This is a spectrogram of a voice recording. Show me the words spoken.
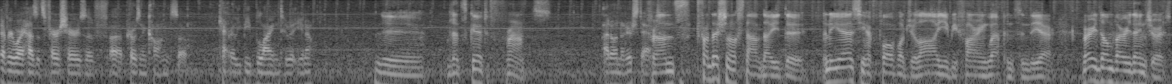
everywhere has its fair shares of uh, pros and cons, so can't really be blind to it, you know. Yeah. Let's go to France. I don't understand. France, traditional stuff that you do. In the US, you have 4th of July, you be firing weapons in the air. Very dumb, very dangerous.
